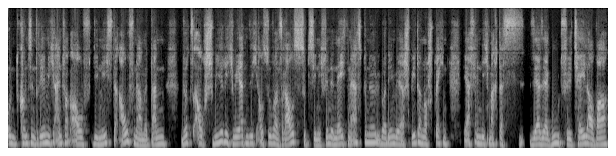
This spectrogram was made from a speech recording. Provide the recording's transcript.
und konzentriere mich einfach auf die nächste Aufnahme, dann wird es auch schwierig werden, sich aus sowas rauszuziehen. Ich finde Nathan Aspinall, über den wir ja später noch sprechen, der finde ich macht das sehr, sehr gut. Phil Taylor war,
